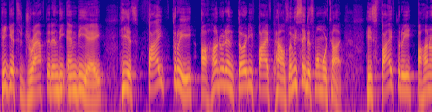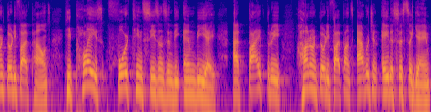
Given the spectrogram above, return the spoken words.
He gets drafted in the NBA. He is 5'3, 135 pounds. Let me say this one more time. He's 5'3, 135 pounds. He plays 14 seasons in the NBA at 5'3, 135 pounds, averaging eight assists a game.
